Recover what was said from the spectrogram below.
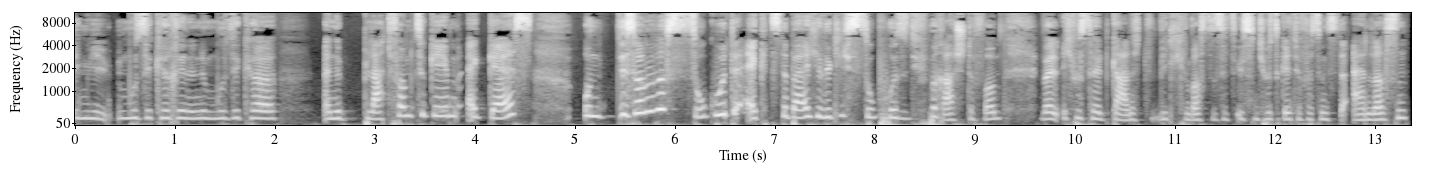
irgendwie Musikerinnen und Musiker eine Plattform zu geben, I guess. Und das waren immer so gute Acts dabei. Ich war wirklich so positiv überrascht davon, weil ich wusste halt gar nicht wirklich, was das jetzt ist und ich wusste gar nicht, auf was wir uns da einlassen.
